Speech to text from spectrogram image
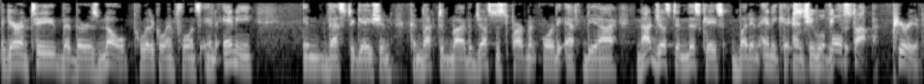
I guarantee that there is no political influence in any investigation conducted by the Justice Department or the FBI, not just in this case, but in any case. And she will be Full stop. Period.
